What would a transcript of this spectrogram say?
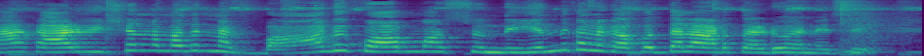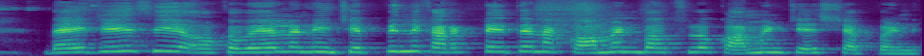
నాకు ఆ విషయంలో మాత్రం నాకు బాగా కోపం వస్తుంది. ఎందుకు అలాగ అబద్ధాలు ఆడతాడు అనేసి. దయచేసి ఒకవేళ నేను చెప్పింది కరెక్ట్ అయితే నాకు కామెంట్ బాక్స్లో కామెంట్ చేసి చెప్పండి.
